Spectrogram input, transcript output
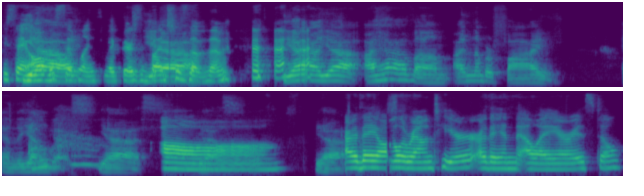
You say all the siblings, like there's yeah. bunches of them. yeah, yeah. I have. Um, I'm number five, and the oh, youngest. Yes. Aww. Yes. Yeah. Are they all around here? Are they in the LA area still?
